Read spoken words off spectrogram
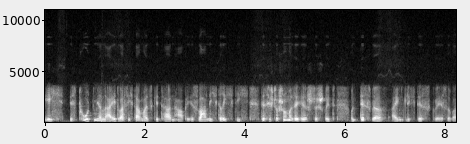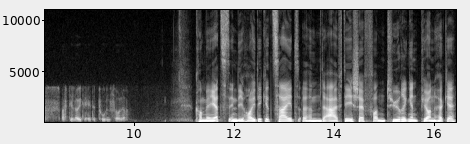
ich, es tut mir leid, was ich damals getan habe, es war nicht richtig, das ist doch schon mal der erste Schritt. Und das wäre eigentlich das gewesen, was, was die Leute hätten tun sollen. Kommen wir jetzt in die heutige Zeit. Ähm, der AfD-Chef von Thüringen, Björn Höcke,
